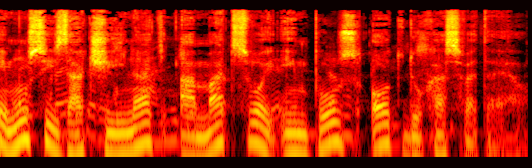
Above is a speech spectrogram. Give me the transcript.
nej musí začínať a mať svoj impuls od Ducha Svetého.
